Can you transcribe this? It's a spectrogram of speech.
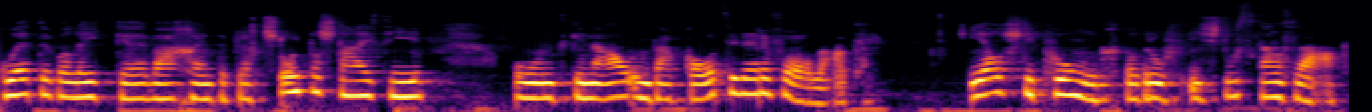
gut überlegen, was könnte vielleicht Stolperstein sein. Und genau um das geht es in dieser Vorlage. Erster Punkt darauf ist die Ausgangslage.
